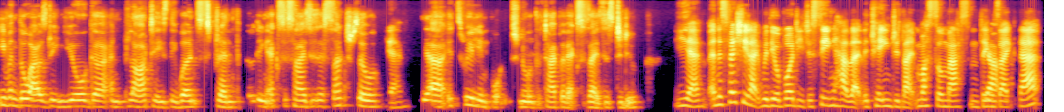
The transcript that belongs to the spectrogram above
even though I was doing yoga and Pilates, they weren't strength building exercises as such. So yeah, yeah, it's really important to know the type of exercises to do. Yeah. And especially like with your body, just seeing how like the change in like muscle mass and things yeah. like that.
